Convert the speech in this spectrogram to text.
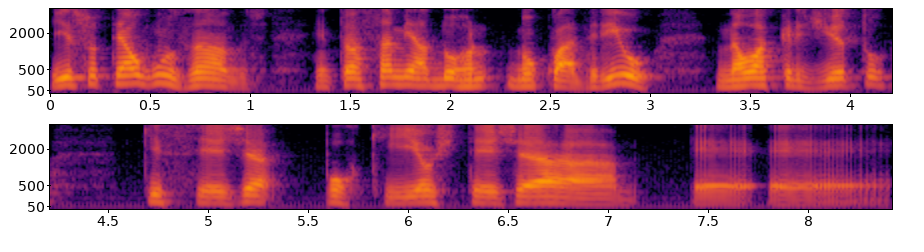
Isso tem alguns anos. Então, essa minha dor no quadril, não acredito que seja porque eu esteja é, é,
